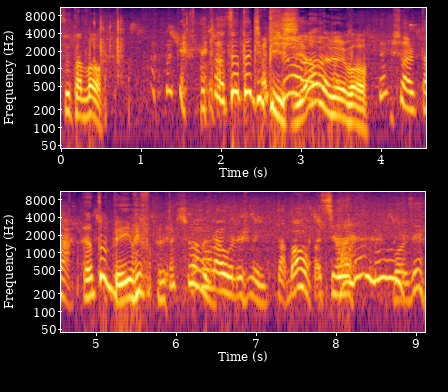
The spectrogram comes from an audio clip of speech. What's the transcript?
você tá bom? Ah, Você tá de pijama, meu irmão? Como é que o senhor tá? Eu tô bem. eu vim- Vamos lá, Yasmin. Tá bom? Pode ser Bonzinho?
